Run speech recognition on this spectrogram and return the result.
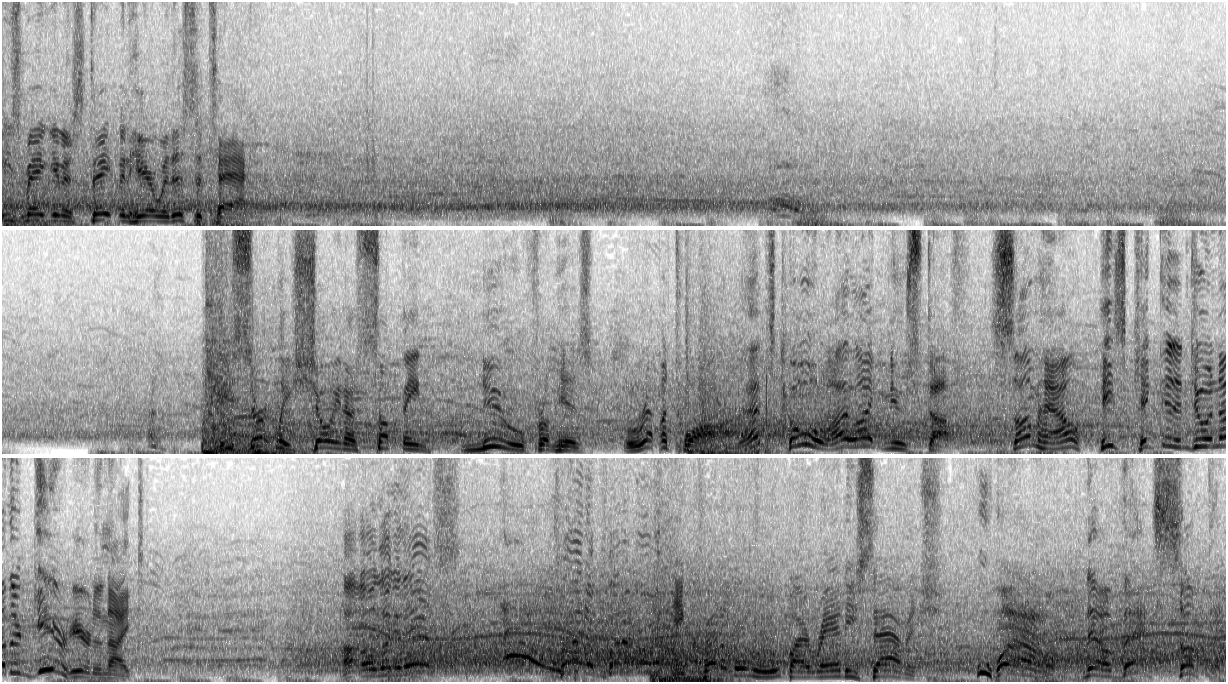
He's making a statement here with this attack. Certainly showing us something new from his repertoire. That's cool. I like new stuff. Somehow, he's kicked it into another gear here tonight. Uh-oh, look at this. Trying to put him away. Incredible move by Randy Savage. Wow, now that's something.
